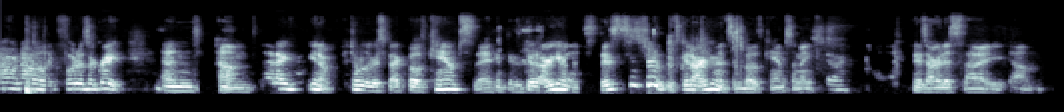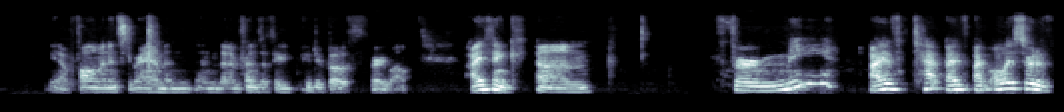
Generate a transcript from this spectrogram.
oh no, like photos are great. And um, and I, you know, I totally respect both camps. I think there's good arguments. There's it's true, there's good arguments in both camps, and I Sure. there's artists that I, um, you know, follow on Instagram and and that I'm friends with who who do both very well. I think um, for me, I've tapped, I've I've always sort of,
